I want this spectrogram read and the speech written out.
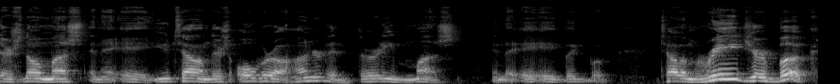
there's no must in AA. You tell them there's over 130 musts in the AA Big Book. Tell them, read your book.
